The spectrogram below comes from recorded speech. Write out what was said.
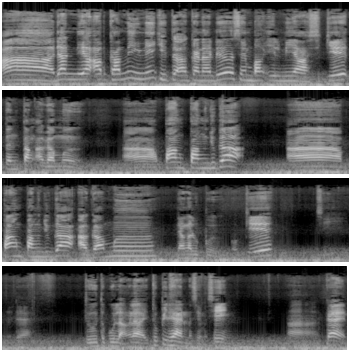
Ah dan yang upcoming ni kita akan ada sembang ilmiah sikit tentang agama. Ah pang-pang juga. Ah pang-pang juga agama jangan lupa. Okey. Si dah. Tu terpulang lah. Itu pilihan masing-masing. Ah kan.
